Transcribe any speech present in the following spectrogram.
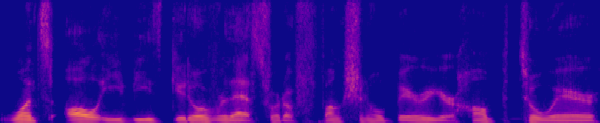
once all evs get over that sort of functional barrier hump to where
